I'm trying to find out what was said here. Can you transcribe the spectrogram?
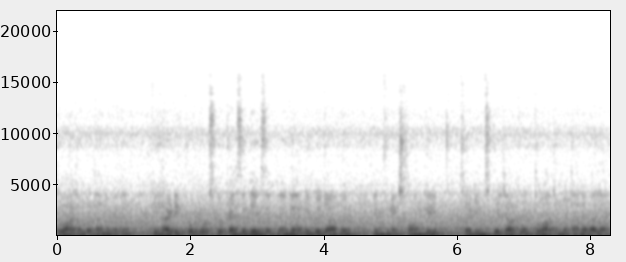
तो आज हम बताने वाले हैं कि हाइडिंग फ़ोटोज़ को कैसे देख सकते हैं गैलरी पे जाकर इन्फिनिक्स फ़ोन की सेटिंग्स पे जाकर तो आज हम बताने वाले हैं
